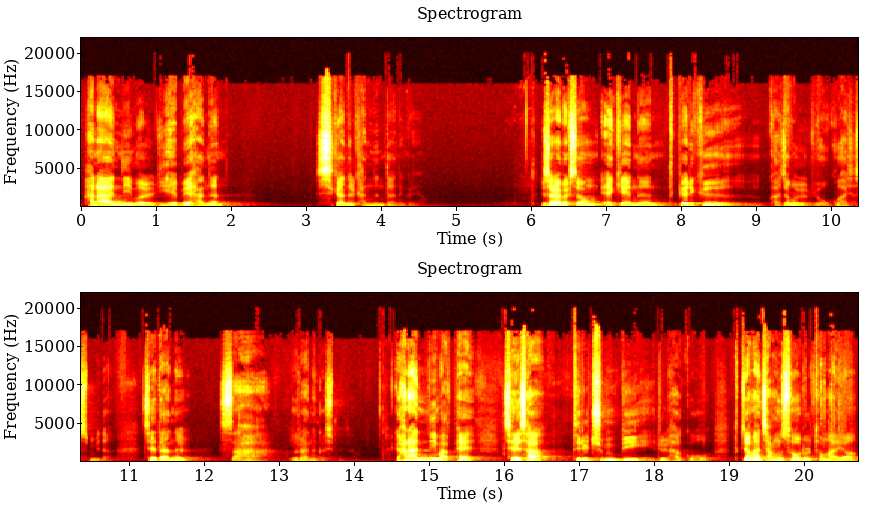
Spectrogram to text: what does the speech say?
하나님을 예배하는 시간을 갖는다는 거예요. 이스라엘 백성에게는 특별히 그 과정을 요구하셨습니다. 재단을 쌓으라는 것입니다. 그러니까 하나님 앞에 제사 드릴 준비를 하고 특정한 장소를 통하여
